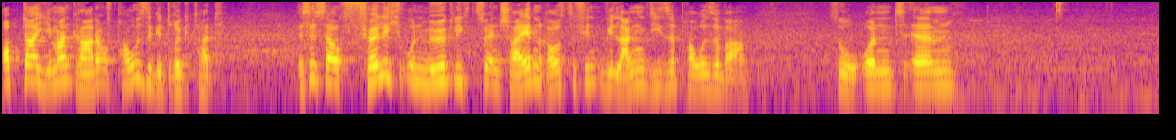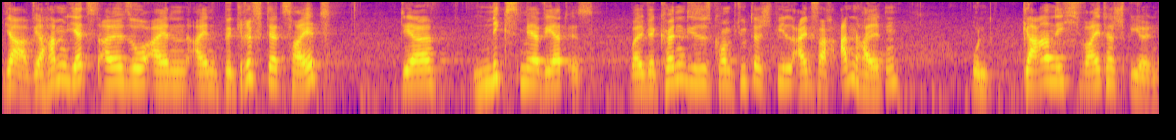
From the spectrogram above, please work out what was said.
ob da jemand gerade auf Pause gedrückt hat. Es ist auch völlig unmöglich zu entscheiden, rauszufinden, wie lang diese Pause war. So, und ähm, ja, wir haben jetzt also einen Begriff der Zeit, der nichts mehr wert ist, weil wir können dieses Computerspiel einfach anhalten und gar nicht weiterspielen.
